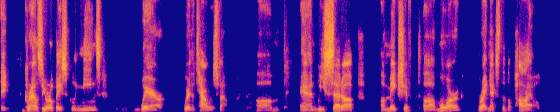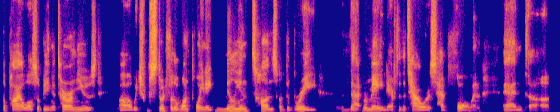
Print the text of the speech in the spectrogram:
it, Ground Zero basically means where where the towers fell, um, and we set up a makeshift uh, morgue right next to the pile. The pile also being a term used uh, which stood for the 1.8 million tons of debris that remained after the towers had fallen. And uh,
